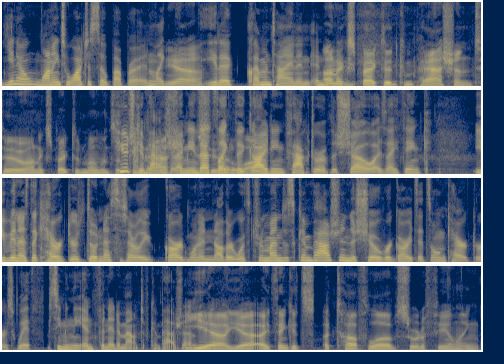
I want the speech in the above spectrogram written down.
you know wanting to watch a soap opera and like Yeah. eat a clementine and, and Unexpected compassion too. Unexpected moments huge of compassion. I mean, see that's like that the lot. guiding factor of the show. As I think, even as the characters don't necessarily regard one another with tremendous compassion, the show regards its own characters with seemingly infinite amount of compassion. Yeah, yeah. I think it's a tough love sort of feeling.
